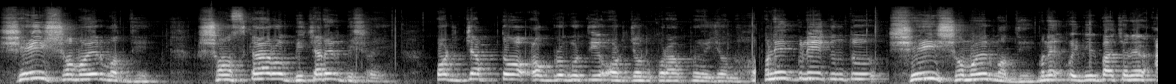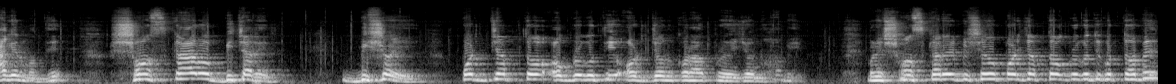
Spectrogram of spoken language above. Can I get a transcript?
সেই সময়ের মধ্যে সংস্কার ও বিচারের বিষয়ে পর্যাপ্ত অগ্রগতি অর্জন করা প্রয়োজন হয়। অনেকগুলি কিন্তু সেই সময়ের মধ্যে মানে ওই নির্বাচনের আগের মধ্যে সংস্কার ও বিচারের বিষয়ে পর্যাপ্ত অগ্রগতি অর্জন করা প্রয়োজন হবে। মানে সংস্কারের বিষয়েও পর্যাপ্ত অগ্রগতি করতে হবে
